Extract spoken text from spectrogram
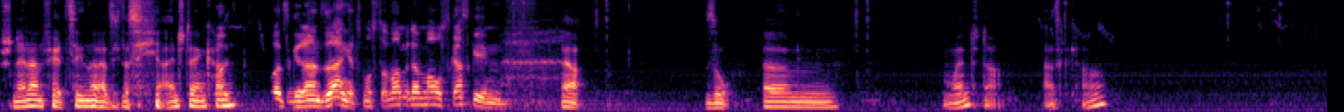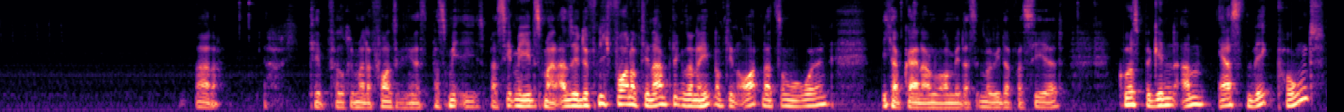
schneller an Feld 10 sein, als ich das hier einstellen kann. Ich wollte es gerade sagen, jetzt musst du aber mit der Maus Gas geben. Ja. So. Ähm, Moment, da. Alles klar. Ah, da versuche ich mal da vorne zu klicken. Das passiert, mir, das passiert mir jedes Mal. Also ihr dürft nicht vorne auf den Namen klicken, sondern hinten auf den Ordner zum Holen. Ich habe keine Ahnung, warum mir das immer wieder passiert. Kurs beginnen am ersten Wegpunkt.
